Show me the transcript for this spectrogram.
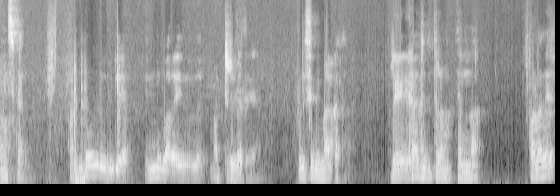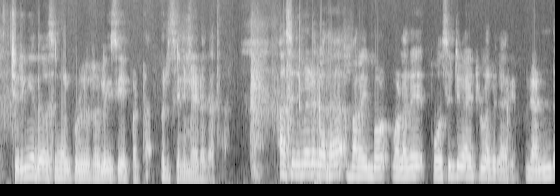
നമസ്കാരം. അൺടോൾഡ് ഇന്ത്യ എന്ന് പറയുന്നത് മറ്റൊരു കഥയാണ്. ഒരു സിനിമാ കഥ. രേഖാചിത്രം എന്ന വളരെ ചുരുങ്ങിയ ദിവസങ്ങൾക്കുള്ളിൽ റിലീസ് ചെയ്യപ്പെട്ട ഒരു സിനിമയുടെ കഥ. ആ സിനിമയുടെ കഥ പറയുമ്പോൾ വളരെ പോസിറ്റീവായിട്ടുള്ള ഒരു കാര്യം. രണ്ട്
